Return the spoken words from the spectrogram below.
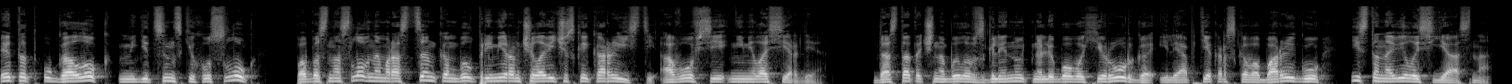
Этот уголок медицинских услуг – по баснословным расценкам был примером человеческой корысти, а вовсе не милосердия. Достаточно было взглянуть на любого хирурга или аптекарского барыгу, и становилось ясно.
